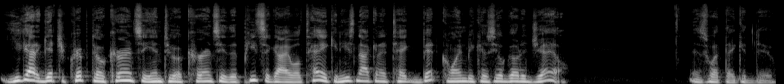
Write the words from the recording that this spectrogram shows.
you got to get your cryptocurrency into a currency the pizza guy will take, and he's not going to take Bitcoin because he'll go to jail. Is what they could do.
